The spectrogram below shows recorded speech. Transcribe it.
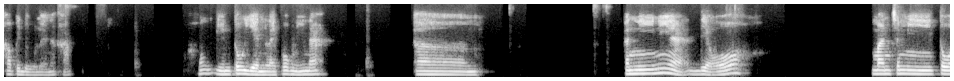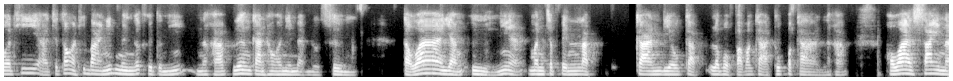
เข้าไปดูเลยนะครับ ห้องเย็นตู้เย็นอะไรพวกนี้นะอ่อันนี้เนี่ย เดี๋ยว มันจะมีตัวที่อาจจะต้องอธิบายนิดนึงก็คือตัวนี้นะครับ เรื่องการทำความเย็นแบบดูดซึม แต่ว่าอย่างอื่นเนี่ยมันจะเป็นหลักการเดียวกับระบบปรับอากาศทุกประการนะครับ เพราะว่าไส้ใน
